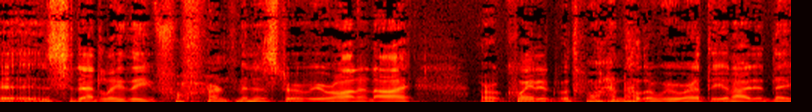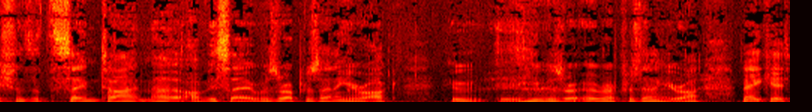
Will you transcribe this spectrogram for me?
Incidentally, the foreign minister of Iran and I are acquainted with one another. We were at the United Nations at the same time. Uh, obviously, I was representing Iraq. He, he was re- representing Iran. In any case,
